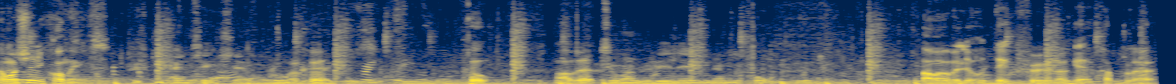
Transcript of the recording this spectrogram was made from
How much are your comics? 50 pence each now. All Okay. Cool. I'll have, a, 200 in there, you can have 40. I'll have a little dig through and I'll get a couple out.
